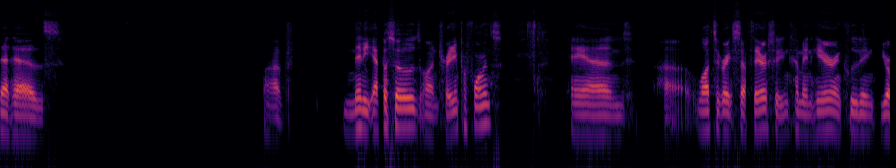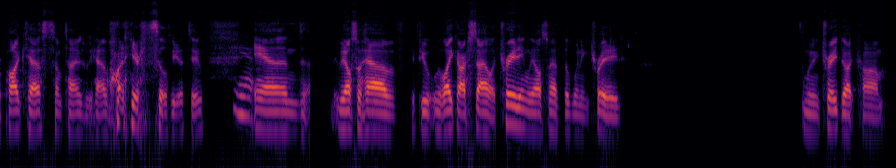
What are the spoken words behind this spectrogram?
that has uh, many episodes on trading performance and uh, lots of great stuff there. So you can come in here, including your podcast. Sometimes we have on here, Sylvia, too. Yeah. And we also have, if you like our style of trading, we also have the winning trade, winningtrade.com,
